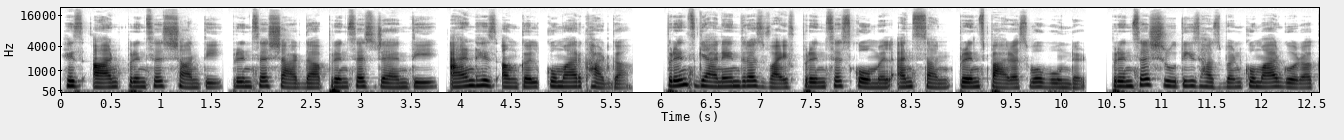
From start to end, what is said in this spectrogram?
his aunt Princess Shanti, Princess Sharda, Princess Jayanti, and his uncle Kumar Khadga. Prince Gyanendra's wife Princess Komal and son Prince Paras were wounded. Princess Shruti's husband Kumar Gorakh,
